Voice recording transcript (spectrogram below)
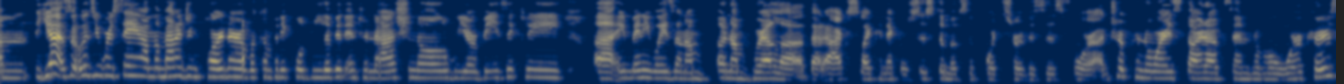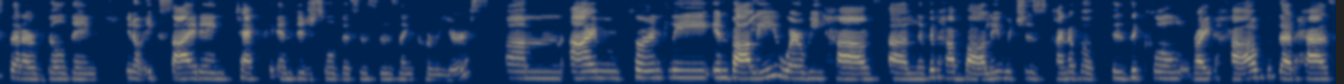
Um, yeah, so as you were saying, I'm the managing partner of a company called Livit International. We are basically, uh, in many ways, an, um, an umbrella that acts like an ecosystem of support services for entrepreneurs, startups, and remote workers that are building, you know, exciting tech and digital businesses and careers. Um, I'm currently in Bali, where we have uh, Livit Hub Bali, which is kind of a physical right hub that has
